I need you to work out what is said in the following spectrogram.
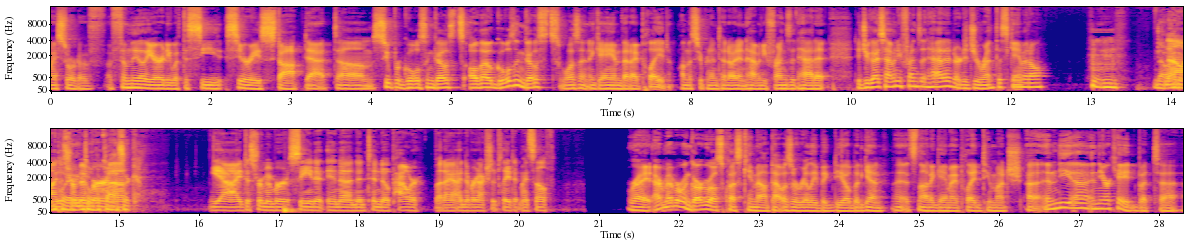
my sort of familiarity with the C- series stopped at um, Super Ghouls and Ghosts. Although Ghouls and Ghosts wasn't a game that I played on the Super Nintendo. I didn't have any friends that had it. Did you guys have any friends that had it, or did you rent this game at all? No, No, I I didn't just play it until the remember, uh, classic. Yeah, I just remember seeing it in a Nintendo Power, but I, I never actually played it myself. Right. I remember when Gargoyle's Quest came out, that was a really big deal. But again, it's not a game I played too much uh, in the uh, in the arcade, but uh,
